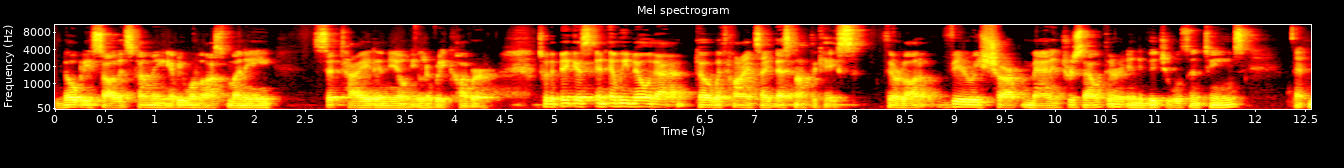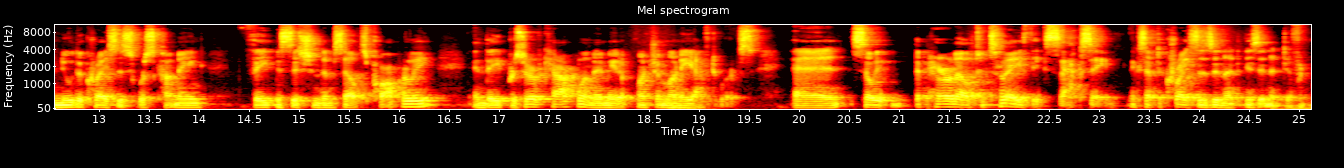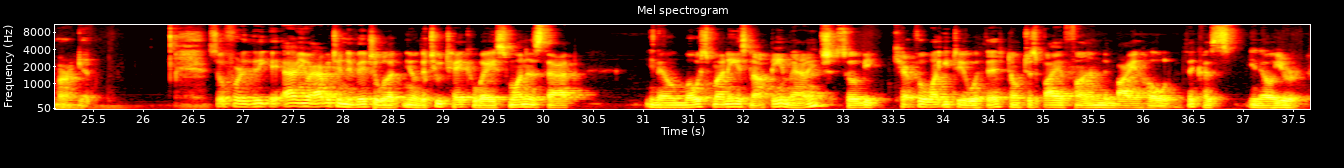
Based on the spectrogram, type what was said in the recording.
nobody saw this coming. Everyone lost money. Sit tight and you know you'll recover. So the biggest and, and we know that though with hindsight, that's not the case. There are a lot of very sharp managers out there, individuals and teams that knew the crisis was coming. They positioned themselves properly and they preserved capital and they made a bunch of money afterwards. And so it, the parallel to today is the exact same, except the crisis in a, is in a different market. So for the uh, you know, average individual, you know, the two takeaways. One is that you know most money is not being managed, so be careful what you do with it. Don't just buy a fund and buy and hold with it because you know you're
